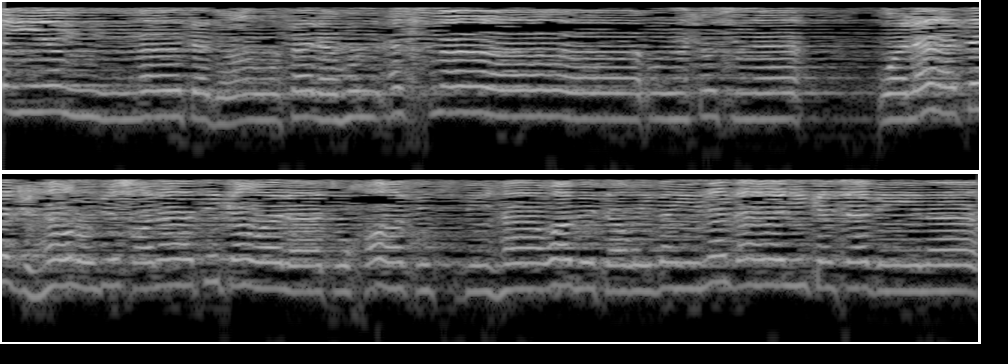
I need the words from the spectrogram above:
أيما تدعوا فله الأسماء الحسنى ولا تجهر بصلاتك ولا تخافت بها وابتغ بين ذلك سبيلا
